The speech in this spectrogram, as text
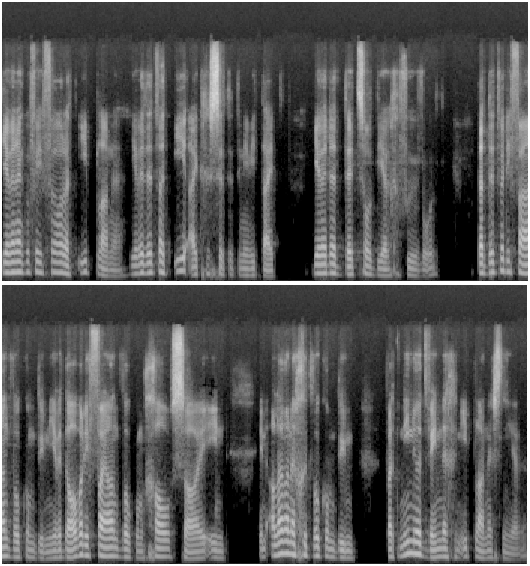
Jy weet ek of jy vra dat u planne, jy weet dit wat u uitgesit het in hierdie tyd, jy weet dat dit sal deurgevoer word. Dat dit wat die vyand wil kom doen, jy weet daar waar die vyand wil kom gal saai en en allerlei goed wil kom doen wat nie noodwendig in u planne is nie, Here.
